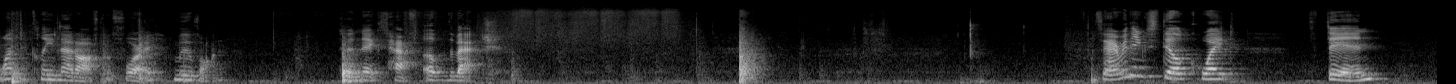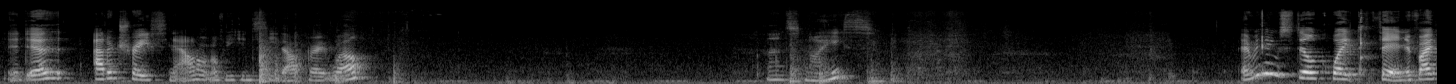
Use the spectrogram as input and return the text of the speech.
want to clean that off before I move on to the next half of the batch. So everything's still quite thin. It is at a trace now. I don't know if you can see that very well. That's nice. Everything's still quite thin. If I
